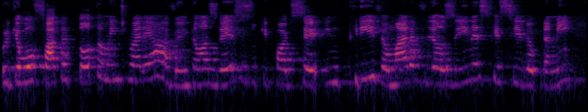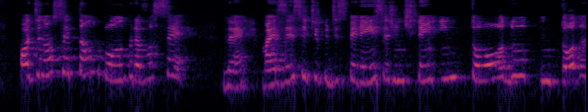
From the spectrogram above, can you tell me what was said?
porque o olfato é totalmente variável. Então, às vezes, o que pode ser incrível, maravilhoso e inesquecível para mim, pode não ser tão bom para você. Né? Mas esse tipo de experiência a gente tem em todo, em todos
